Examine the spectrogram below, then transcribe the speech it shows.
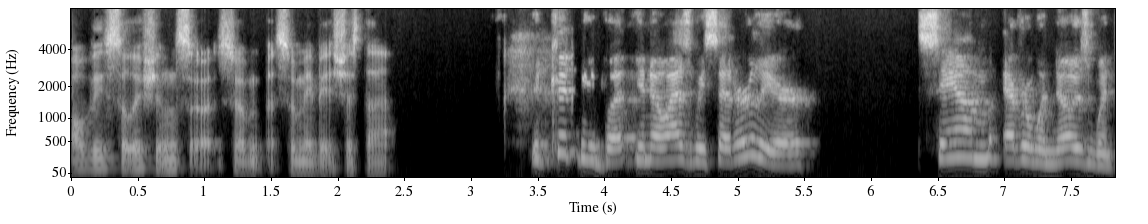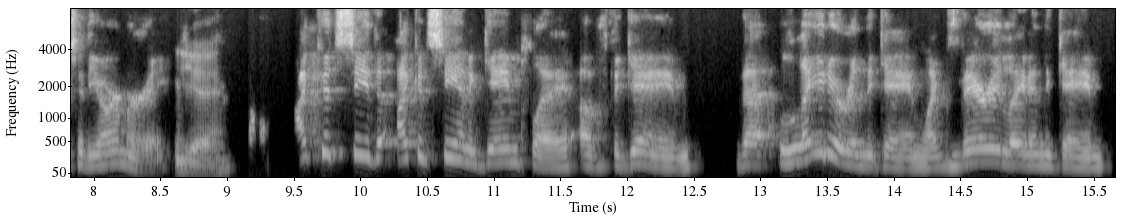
obvious solution. So so so maybe it's just that. It could be, but you know, as we said earlier, Sam, everyone knows went to the armory. Yeah. I could see that. I could see in a gameplay of the game that later in the game, like very late in the game,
